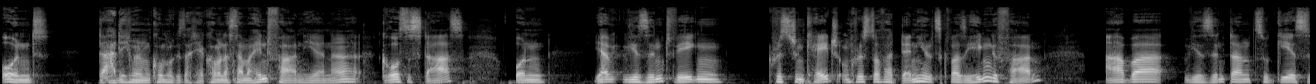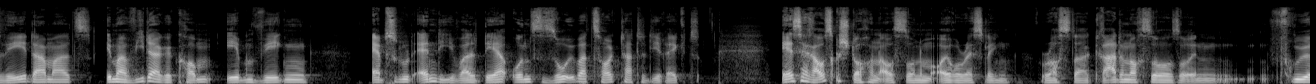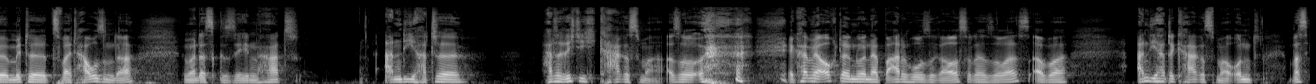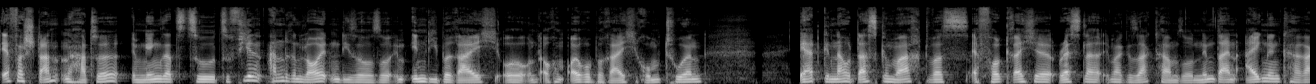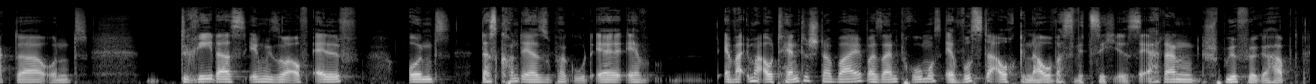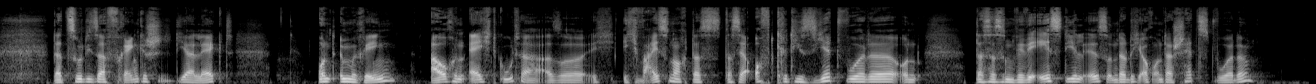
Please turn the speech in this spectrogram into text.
Und da hatte ich mit einem Kumpel gesagt, ja komm, lass da mal hinfahren hier, ne? Große Stars. Und ja, wir sind wegen Christian Cage und Christopher Daniels quasi hingefahren. Aber wir sind dann zu GSW damals immer wieder gekommen, eben wegen Absolute Andy, weil der uns so überzeugt hatte direkt. Er ist herausgestochen aus so einem Euro-Wrestling-Roster, gerade noch so, so in frühe, Mitte 2000er, wenn man das gesehen hat. Andy hatte, hatte richtig Charisma. Also, er kam ja auch dann nur in der Badehose raus oder sowas, aber Andy hatte Charisma und was er verstanden hatte, im Gegensatz zu, zu vielen anderen Leuten, die so, so im Indie-Bereich äh, und auch im Euro-Bereich rumtouren, er hat genau das gemacht, was erfolgreiche Wrestler immer gesagt haben, so nimm deinen eigenen Charakter und dreh das irgendwie so auf elf und das konnte er super gut. Er, er, er war immer authentisch dabei bei seinen Promos. Er wusste auch genau, was witzig ist. Er hat da ein Gespür für gehabt. Dazu dieser fränkische Dialekt und im Ring auch ein echt guter. Also ich, ich weiß noch, dass, dass er oft kritisiert wurde und dass das ein WWE-Stil ist und dadurch auch unterschätzt wurde.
